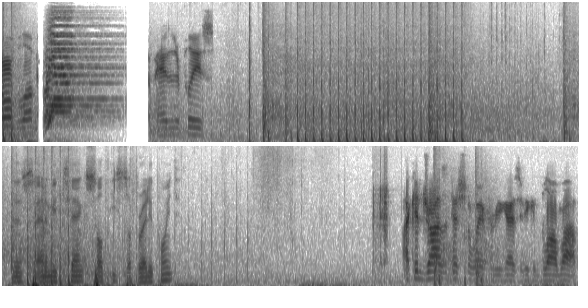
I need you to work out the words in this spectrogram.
Someone blow up. Panzer, please. There's enemy tank southeast of Rally Point. I can draw his attention away from you guys if you can blow him up.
